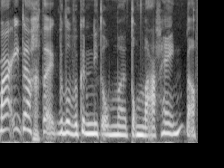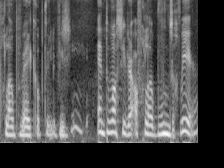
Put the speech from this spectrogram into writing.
Maar ik dacht, eh, ik bedoel, we kunnen niet om eh, Tom Waas heen. De afgelopen weken op televisie. En toen was hij er afgelopen woensdag weer.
